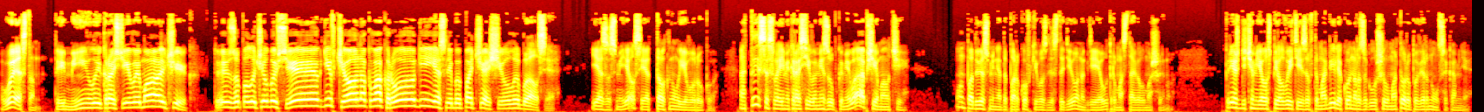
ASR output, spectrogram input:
«Уэстон, ты милый, красивый мальчик. Ты заполучил бы всех девчонок в округе, если бы почаще улыбался». Я засмеялся и оттолкнул его руку. «А ты со своими красивыми зубками вообще молчи. Он подвез меня до парковки возле стадиона, где я утром оставил машину. Прежде чем я успел выйти из автомобиля, Конор заглушил мотор и повернулся ко мне.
